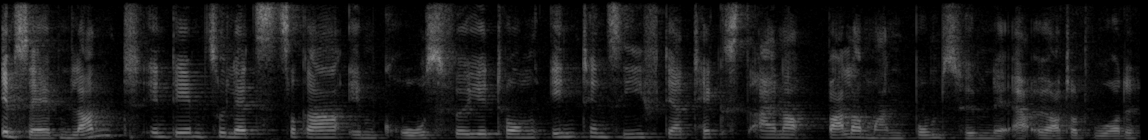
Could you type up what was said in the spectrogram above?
Im selben Land, in dem zuletzt sogar im Großfeuilleton intensiv der Text einer Ballermann-Bumshymne erörtert wurde.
